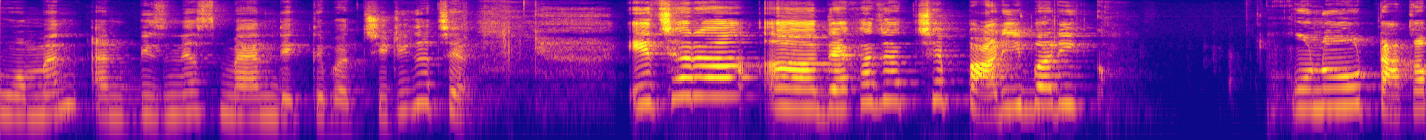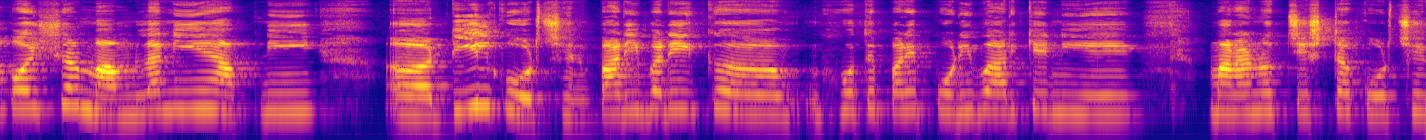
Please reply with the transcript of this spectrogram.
women and business man দেখতে পাচ্ছি, ঠিক আছে? এছাড়া দেখা যাচ্ছে পারিবারিক কোনো টাকা পয়সার মামলা নিয়ে আপনি ডিল করছেন। পারিবারিক হতে পারে পরিবারকে নিয়ে মানানোর চেষ্টা করছেন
